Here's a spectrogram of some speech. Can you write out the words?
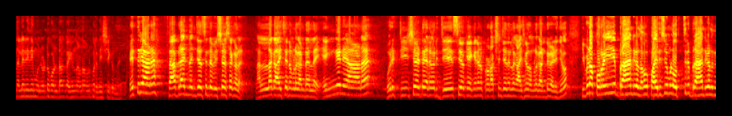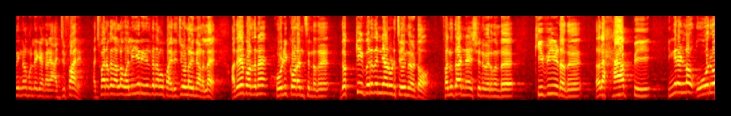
നല്ല രീതിയിൽ മുന്നോട്ട് കൊണ്ടുപോകാൻ കഴിയുമെന്നാണ് നമ്മൾ പ്രതീക്ഷിക്കുന്നത്. എത്രയാണ് ഫാബ്ലൈൻ വെഞ്ചേഴ്സിന്റെ വിശേഷങ്ങൾ നല്ല കാഴ്ച നമ്മൾ കണ്ടല്ലേ എങ്ങനെയാണ് ഒരു ടീഷർട്ട് അല്ലെങ്കിൽ ഒരു ജേ സി ഒക്കെ എങ്ങനെയാണ് പ്രൊഡക്ഷൻ ചെയ്യുന്നുള്ള കാഴ്ചകൾ നമ്മൾ കണ്ടു കഴിഞ്ഞു. ഇവിടെ കുറേ ബ്രാൻഡുകൾ നമുക്ക് പരിചയമുള്ള ഒത്തിരി ബ്രാൻഡുകൾ നിങ്ങളുടെ മുന്നിലേക്ക് കാണാം അജ്ഫാൻ അജ്ഫാനൊക്കെ നല്ല വലിയ രീതിയിൽ തന്നെ നമുക്ക് പരിചയമുള്ളത് തന്നെയാണ് അല്ലേ അതേപോലെ തന്നെ കോഴിക്കോടൻസിന്റെത് ഇതൊക്കെ ഇവർ തന്നെയാണ് ഇവിടെ ചെയ്യുന്നത് കേട്ടോ. ഫലുദ നേഷന് വരുന്നുണ്ട്. കിവിയുടേത്. അതുപോലെ ഹാപ്പി ഇങ്ങനെയുള്ള ഓരോ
